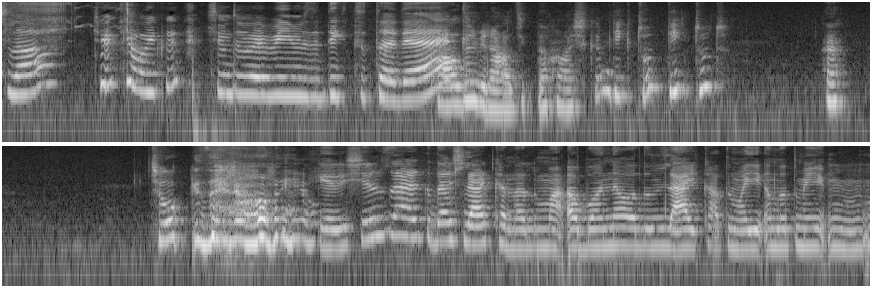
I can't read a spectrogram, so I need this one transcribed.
Arkadaşlar çok komik. Şimdi bebeğimizi dik tutarız. Kaldır birazcık daha aşkım. Dik tut, dik tut. Heh. Çok güzel ağlıyor. Görüşürüz arkadaşlar. Kanalıma abone olun, like atmayı unutmayın.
